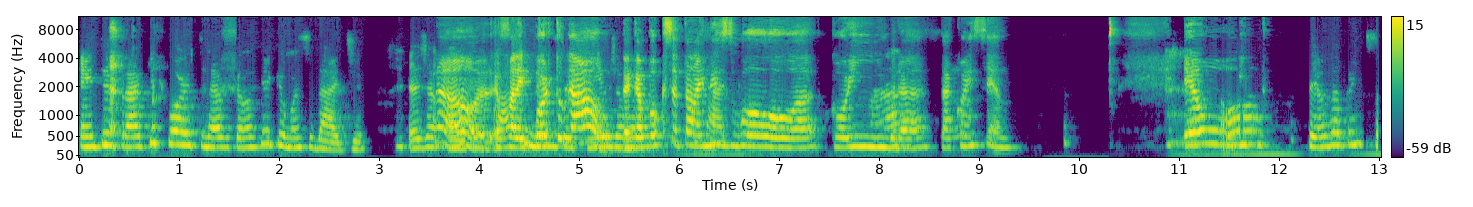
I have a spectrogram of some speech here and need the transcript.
Entre Braga e Porto, né? Porque eu não fico em uma cidade. Eu já, Não, eu eu falei Portugal. aqui, eu Daqui a pouco você tá lá em. Lisboa, Coimbra, tá conhecendo. Eu, Oh, Deus abençoe.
